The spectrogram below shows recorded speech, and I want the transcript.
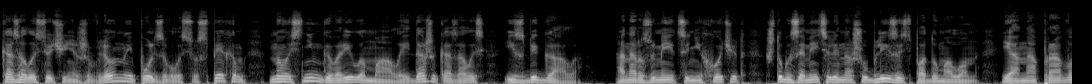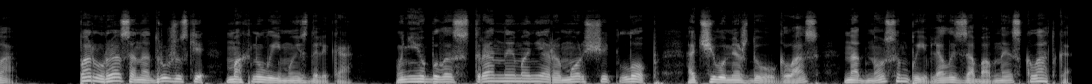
казалась очень оживленной, пользовалась успехом, но с ним говорила мало и даже, казалось, избегала. Она, разумеется, не хочет, чтобы заметили нашу близость, подумал он, и она права. Пару раз она дружески махнула ему издалека. У нее была странная манера морщить лоб, отчего между глаз над носом появлялась забавная складка.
